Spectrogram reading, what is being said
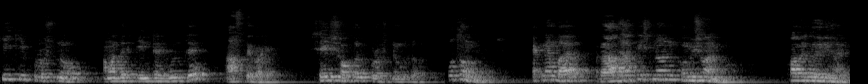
কি কি প্রশ্ন আমাদের ইন্টারভিউতে আসতে পারে? সেই সকল প্রশ্নগুলো। প্রথম, এক নাম্বার, রাধাকৃষ্ণন কমিশন কবে তৈরি হয়?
